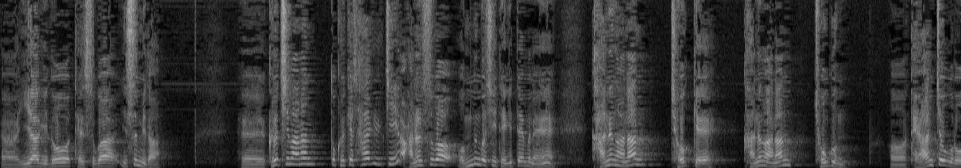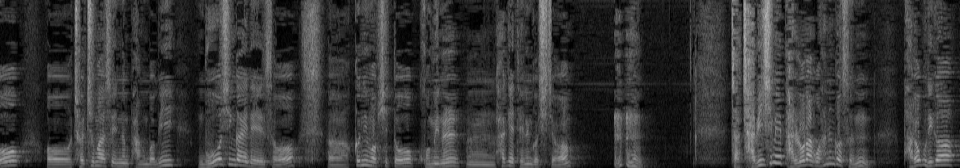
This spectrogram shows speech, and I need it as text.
어, 이야기도 될 수가 있습니다. 에, 그렇지만은 또 그렇게 살지 않을 수가 없는 것이 되기 때문에 가능한 한 적게, 가능한 한 조금, 어, 대안적으로 어, 절충할 수 있는 방법이 무엇인가에 대해서 어, 끊임없이 또 고민을 음, 하게 되는 것이죠. 자, 자비심의 발로라고 하는 것은 바로 우리가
